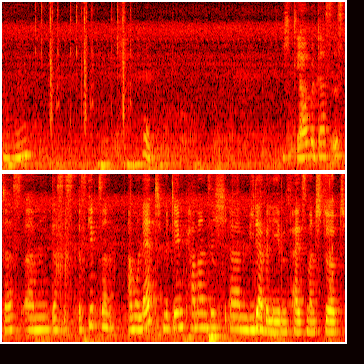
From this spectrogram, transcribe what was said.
Mhm. Oh. Ich glaube, das ist das. Ähm, das ist, es gibt so ein Amulett, mit dem kann man sich ähm, wiederbeleben, falls man stirbt.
